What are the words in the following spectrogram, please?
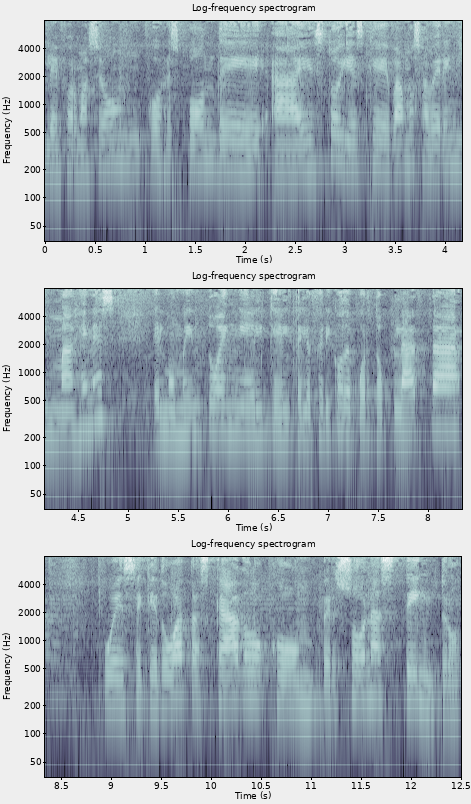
La información corresponde a esto y es que vamos a ver en imágenes el momento en el que el teleférico de Puerto Plata pues se quedó atascado con personas dentro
